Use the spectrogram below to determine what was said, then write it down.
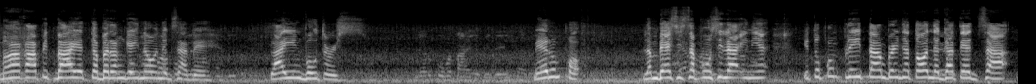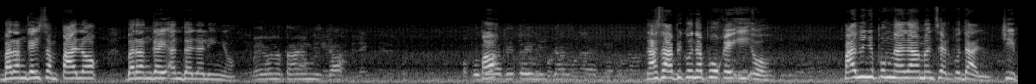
mga kapitbahay at kabarangay na ho nagsabi. Flying voters. Meron po ba tayong ebidensya? Meron po. Ilang beses na po sila ini Ito pong plate number na to naghatid sa Barangay Sampaloc, Barangay Andalalinyo. Mayroon na tayong media. Pa- dito yung media. Nasabi ko na po kay EO. Paano nyo pong nalaman, Sir Kudal? Chief.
